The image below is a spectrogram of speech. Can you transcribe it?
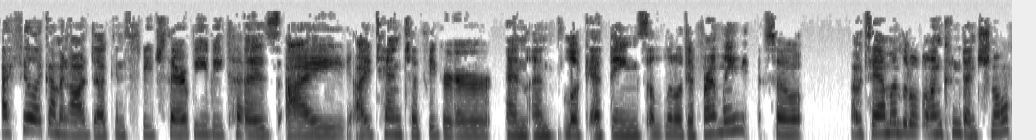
I feel like I'm an odd duck in speech therapy because I I tend to figure and, and look at things a little differently. So I would say I'm a little unconventional.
